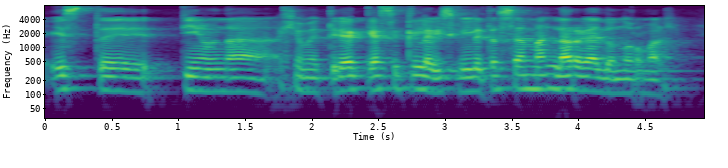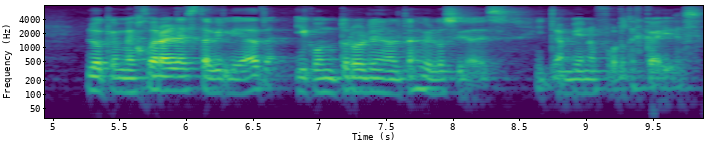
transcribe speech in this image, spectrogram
este tiene una geometría que hace que la bicicleta sea más larga de lo normal, lo que mejora la estabilidad y control en altas velocidades y también en fuertes caídas.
